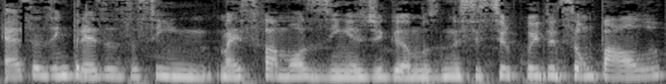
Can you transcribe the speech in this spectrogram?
essas empresas, assim, mais famosinhas, digamos, nesse circuito de São Paulo.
